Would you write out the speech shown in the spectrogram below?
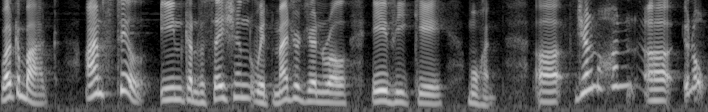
Welcome back. I'm still in conversation with Major General A.V.K. Mohan. Uh, General Mohan, uh, you know,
